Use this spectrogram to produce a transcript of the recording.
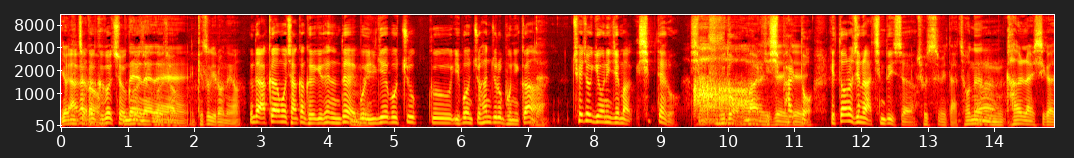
연인처럼 그, 그거죠 그거죠 계속 이러네요 근데 아까 뭐 잠깐 그 얘기도 했는데 음, 뭐 네. 일기예보 쭉 그 이번 주 한 주를 보니까 네. 최저 기온이 이제 막 10대로 19도, 아, 막 이렇게 18도 이렇게 떨어지는 아침도 있어요. 좋습니다. 저는 아. 가을 날씨가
